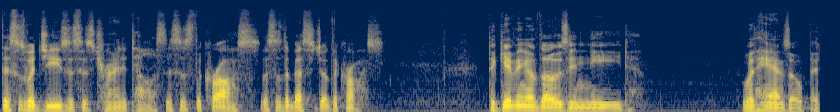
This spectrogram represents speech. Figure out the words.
This is what Jesus is trying to tell us. This is the cross. This is the message of the cross. To giving of those in need with hands open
